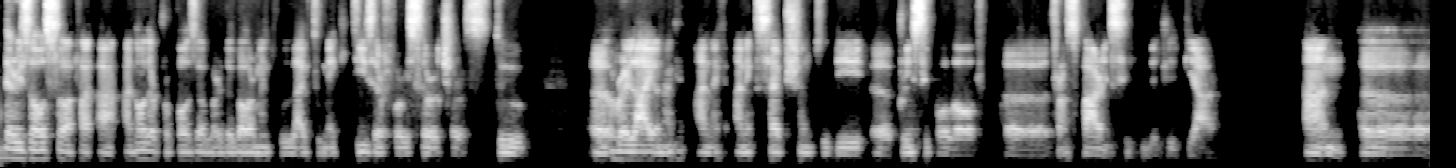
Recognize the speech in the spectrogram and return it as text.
there is also a, a, another proposal where the government would like to make it easier for researchers to uh, rely on an, an, exception to the uh, principle of uh, transparency in the GDPR. And uh,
